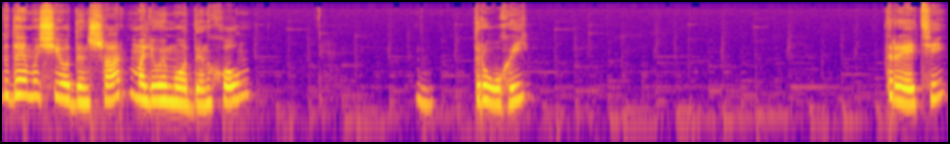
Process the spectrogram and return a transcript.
Додаємо ще один шар, малюємо один холм, другий, третій.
